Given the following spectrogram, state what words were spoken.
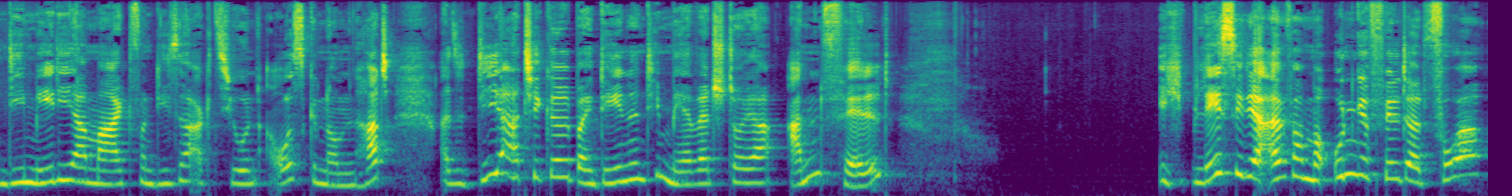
die Mediamarkt von dieser Aktion ausgenommen hat. Also die Artikel, bei denen die Mehrwertsteuer anfällt. Ich lese sie dir einfach mal ungefiltert vor.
